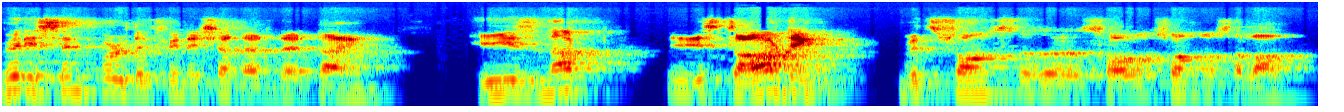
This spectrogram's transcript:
Very simple definition at that time. He is not starting with uh, Sono Salat.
